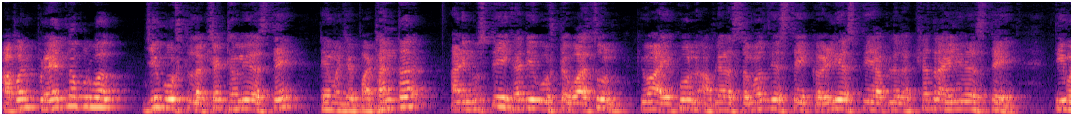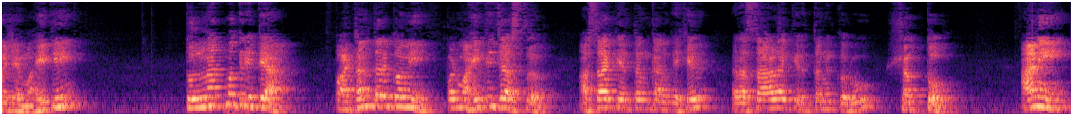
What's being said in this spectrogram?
आपण प्रयत्नपूर्वक जी गोष्ट लक्षात ठेवली असते ते म्हणजे पाठांतर आणि नुसती एखादी गोष्ट वाचून किंवा ऐकून आपल्याला समजली असते कळली असते आपल्या लक्षात राहिलेली असते ती म्हणजे माहिती. तुलनात्मकरित्या पाठांतर कमी पण माहिती जास्त असा कीर्तनकार देखील रसाळ कीर्तन करू शकतो. आणि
